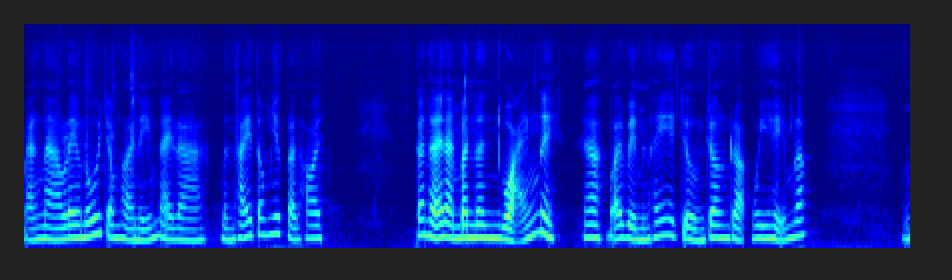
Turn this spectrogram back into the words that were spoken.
bạn nào leo núi trong thời điểm này là mình thấy tốt nhất là thôi có thể là bên lên quảng đi, ha, bởi vì mình thấy trường trơn rợt nguy hiểm lắm ừ.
